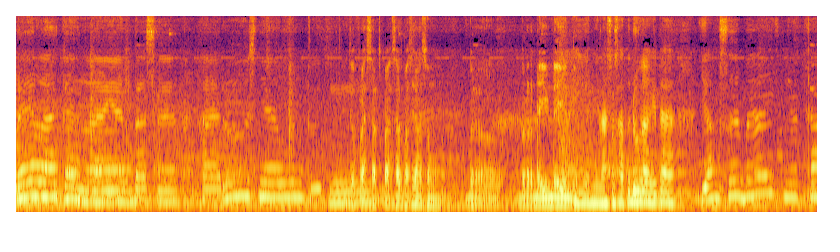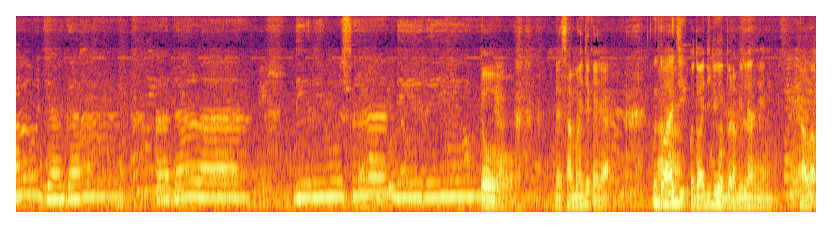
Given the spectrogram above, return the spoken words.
Relakanlah yang tak seharusnya untukmu. Itu flashlight flashlight pasti langsung ber berdayun-dayun tuh. Iya nih langsung satu dulu kan kita. Yang sebaiknya kau jaga adalah dirimu sendiri. Tuh. Dan sama aja kayak Kunto uh, Aji. Kunto Aji juga pernah bilang yang kalau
